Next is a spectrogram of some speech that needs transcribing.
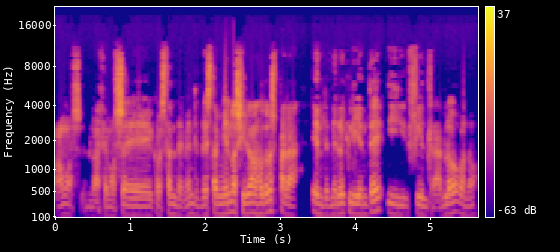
vamos, lo hacemos eh, constantemente. Entonces también nos sirve a nosotros para entender el cliente y filtrarlo o no.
